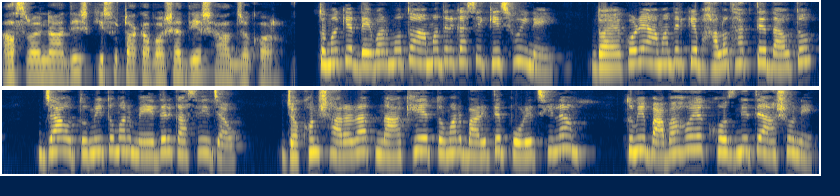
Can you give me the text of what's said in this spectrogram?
আশ্রয় না দিস, কিছু টাকা পয়সা দিয়ে সাহায্য কর। তোমাকে দেবার মতো আমাদের কাছে কিছুই নেই। দয়া করে আমাদেরকে ভালো থাকতে দাও তো। যাও, তুমি তোমার মেয়েদের কাছেই যাও। যখন সারা রাত না খেয়ে তোমার বাড়িতে পড়েছিলাম, তুমি বাবা হয়ে খোঁজ নিতে আসোনি।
